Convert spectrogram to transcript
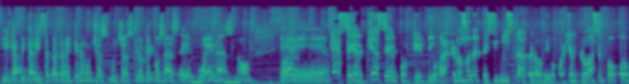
y capitalista, pero también tiene muchos, muchos creo que cosas eh, buenas, ¿no? ¿Qué hacer? ¿Qué hacer? Porque, digo, para que no suene pesimista, pero digo, por ejemplo, hace poco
